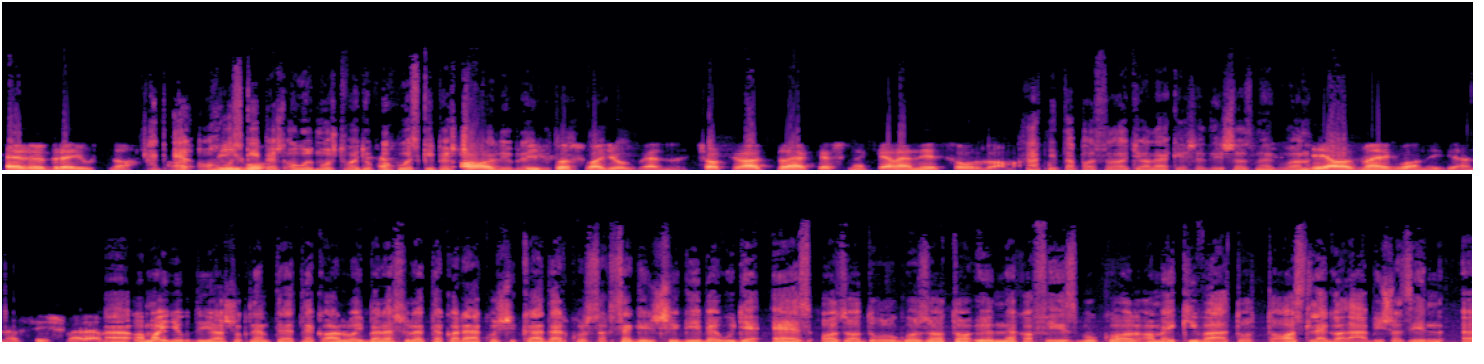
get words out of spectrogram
előbbre jutna. Hát el, ahhoz vívó- képest, ahol most vagyok, ahhoz képest csak előbbre biztos jutott. vagyok benne. Csak hát lelkesnek kell lenni, és szorgalmas. Hát, mint tapasztalhatja, a lelkesedés az megvan. Ja, az megvan, igen, azt ismerem. A mai nyugdíjasok nem tehetnek arról, hogy beleszülettek a Rákosi Kádár korszak szegénységébe, ugye ez az a dolgozata önnek a Facebookon, amely kiváltotta azt, legalábbis az én uh,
